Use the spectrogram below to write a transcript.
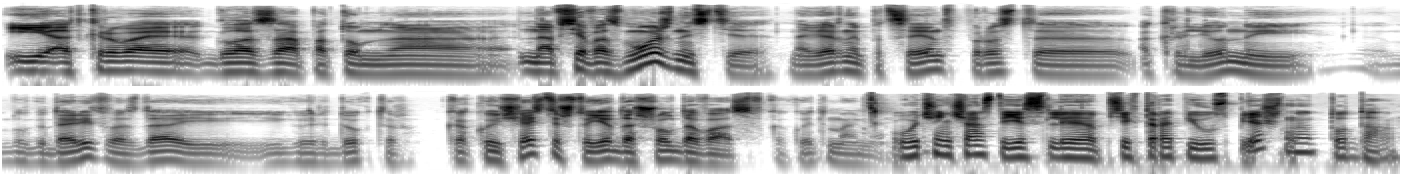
И открывая глаза потом на, на все возможности, наверное, пациент просто окрыленный благодарит вас, да, и, и говорит, доктор, какое счастье, что я дошел до вас в какой-то момент. Очень часто, если психотерапия успешна, то да.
